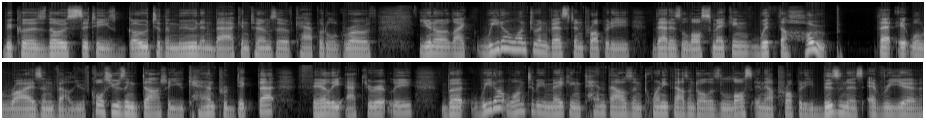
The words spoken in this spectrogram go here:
because those cities go to the moon and back in terms of capital growth. You know, like we don't want to invest in property that is loss making with the hope that it will rise in value. Of course, using data, you can predict that fairly accurately, but we don't want to be making $10,000, $20,000 loss in our property business every year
